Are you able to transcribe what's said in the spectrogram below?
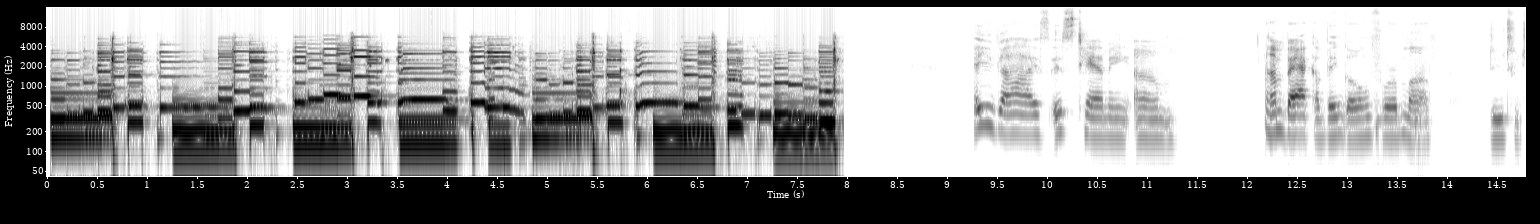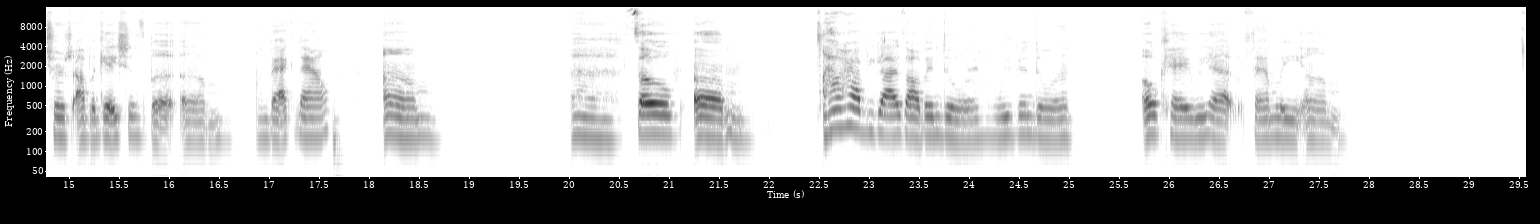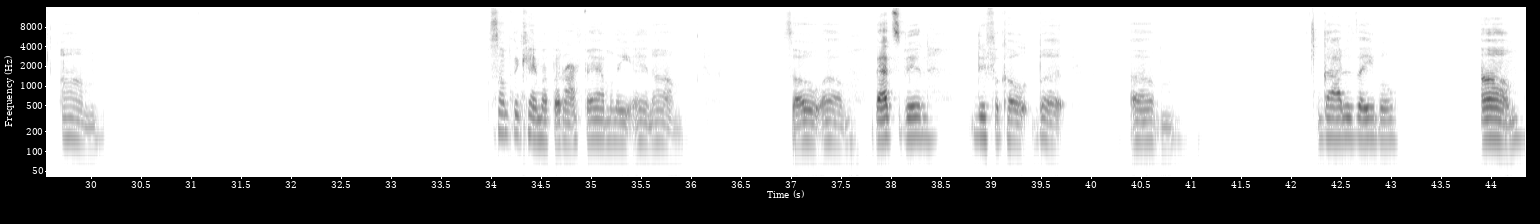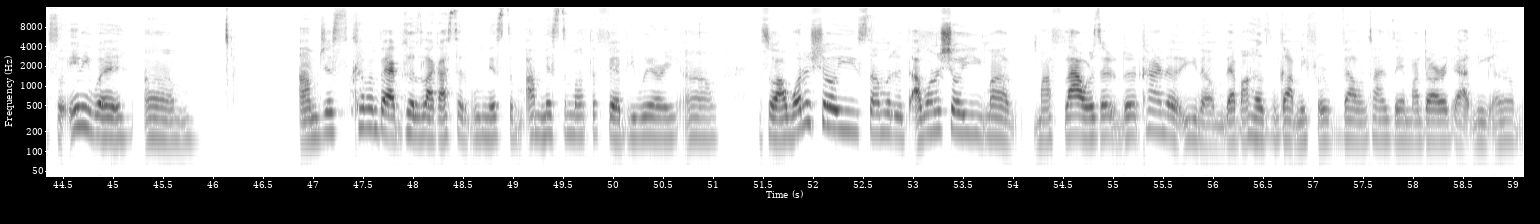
Hey you guys, it's Tammy. Um I'm back. I've been gone for a month due to church obligations, but um I'm back now. Um uh so um how have you guys all been doing? We've been doing okay. We had family um um something came up in our family and um so um that's been difficult, but um God is able. Um so anyway, um I'm just coming back because like I said we missed the I missed the month of February. Um so I want to show you some of the I want to show you my my flowers. They're they're kind of, you know, that my husband got me for Valentine's Day and my daughter got me um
